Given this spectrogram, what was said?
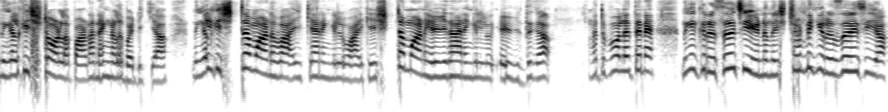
നിങ്ങൾക്ക് ഇഷ്ടമുള്ള പഠനങ്ങൾ പഠിക്കുക. നിങ്ങൾക്ക് ഇഷ്ടമാണ് വായിക്കാനെങ്കിൽ വായിക്കുക. ഇഷ്ടമാണ് എഴുതാനെങ്കിൽ എഴുതുക. അതുപോലെ തന്നെ നിങ്ങൾക്ക് റിസർച്ച് ചെയ്യണമെന്ന് ഇഷ്ടമുണ്ടെങ്കിൽ റിസർച്ച് ചെയ്യുക.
